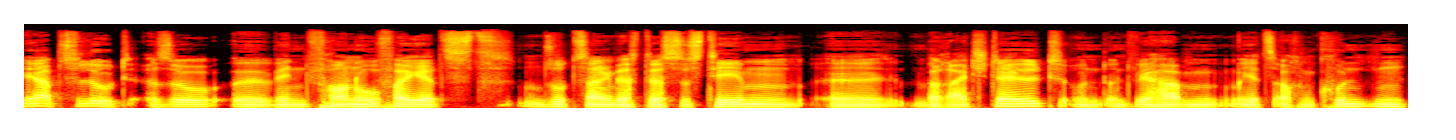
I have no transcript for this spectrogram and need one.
Ja, absolut. Also äh, wenn Fraunhofer jetzt sozusagen das, das System äh, bereitstellt und, und wir haben jetzt auch einen Kunden,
